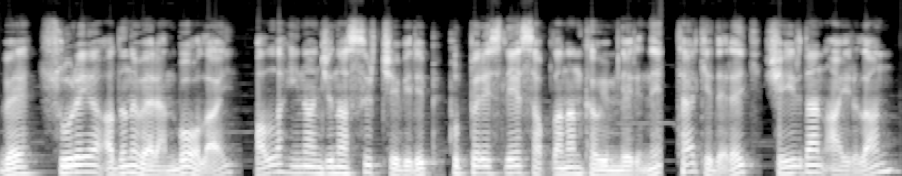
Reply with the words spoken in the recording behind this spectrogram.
ve sureye adını veren bu olay, Allah inancına sırt çevirip putperestliğe saplanan kavimlerini terk ederek şehirden ayrılan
